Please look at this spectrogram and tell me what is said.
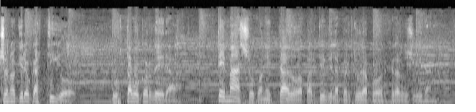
Yo no quiero castigo. Gustavo Cordera. Temazo conectado a partir de la apertura por Gerardo Subirano.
